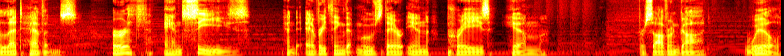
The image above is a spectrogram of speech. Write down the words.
Let heavens, earth, and seas, and everything that moves therein praise Him. For sovereign God will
